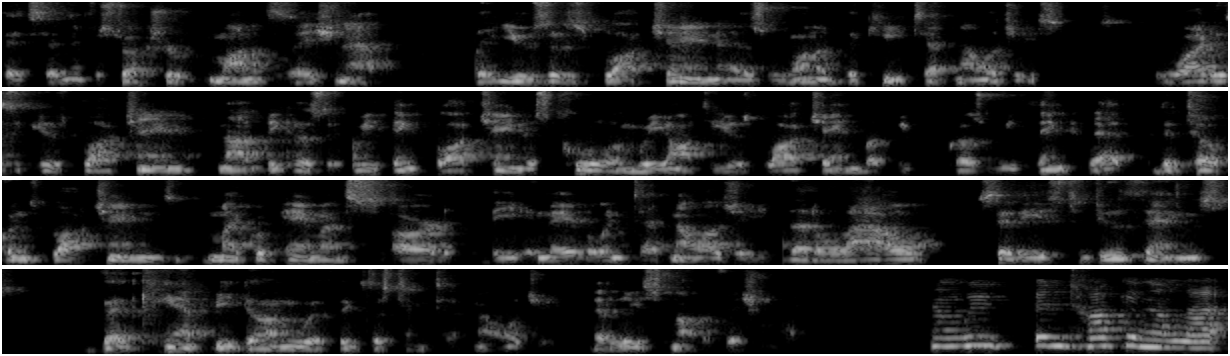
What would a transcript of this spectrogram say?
It's an infrastructure monetization app that uses blockchain as one of the key technologies. Why does it use blockchain? Not because we think blockchain is cool and we ought to use blockchain, but because we think that the tokens, blockchains, micropayments are the enabling technology that allow cities to do things that can't be done with existing technology, at least not efficiently. And we've been talking a lot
